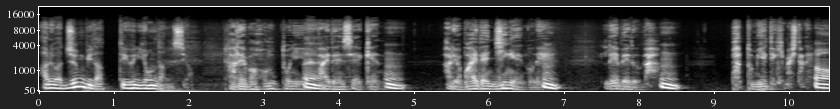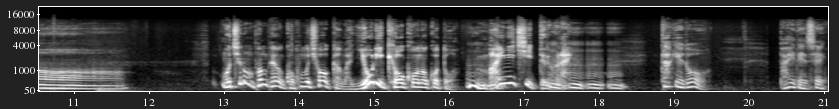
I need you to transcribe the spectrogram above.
あれは準備だっていうふうに読んだんですよ。あれは本当にバイデン政権、えあるいはバイデン陣営のね、うん、レベルがパッと見えてきましたね。もちろんポンペオ国務長官はより強硬のことを毎日言ってるぐらい。だけどバイデン政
